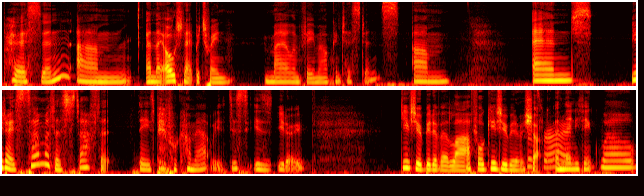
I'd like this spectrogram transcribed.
person, um, and they alternate between male and female contestants. Um, and you know, some of the stuff that these people come out with just is, you know, gives you a bit of a laugh or gives you a bit of a That's shock. And then you think, well,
